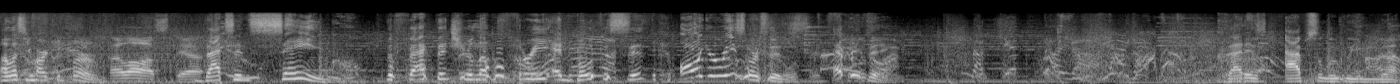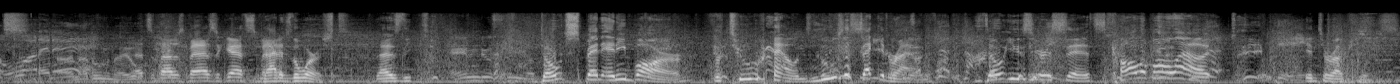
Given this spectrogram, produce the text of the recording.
Unless you hard confirm. I lost, yeah. That's insane! The fact that you're level 3 and both assist- All your resources! Everything! That is absolutely nuts. That's about as bad as it gets, man. That is the worst. That is the... Don't spend any bar for two rounds. Lose a second round. Don't use your assists. Call them all out. Interruptions.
